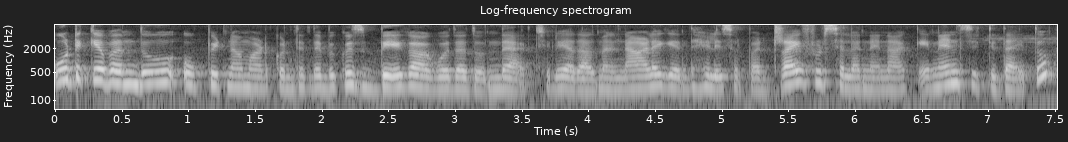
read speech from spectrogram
ಊಟಕ್ಕೆ ಬಂದು ಉಪ್ಪಿಟ್ಟನ್ನ ಮಾಡ್ಕೊತಿದ್ದೆ ಬಿಕಾಸ್ ಬೇಗ ಆಗೋದು ಅದೊಂದೇ ಆ್ಯಕ್ಚುಲಿ ಅದಾದಮೇಲೆ ನಾಳೆಗೆ ಅಂತ ಹೇಳಿ ಸ್ವಲ್ಪ ಡ್ರೈ ಫ್ರೂಟ್ಸ್ ಎಲ್ಲ ನೆನೆ ಹಾಕಿ ನೆನೆಸಿಟ್ಟಿದ್ದಾಯಿತು.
